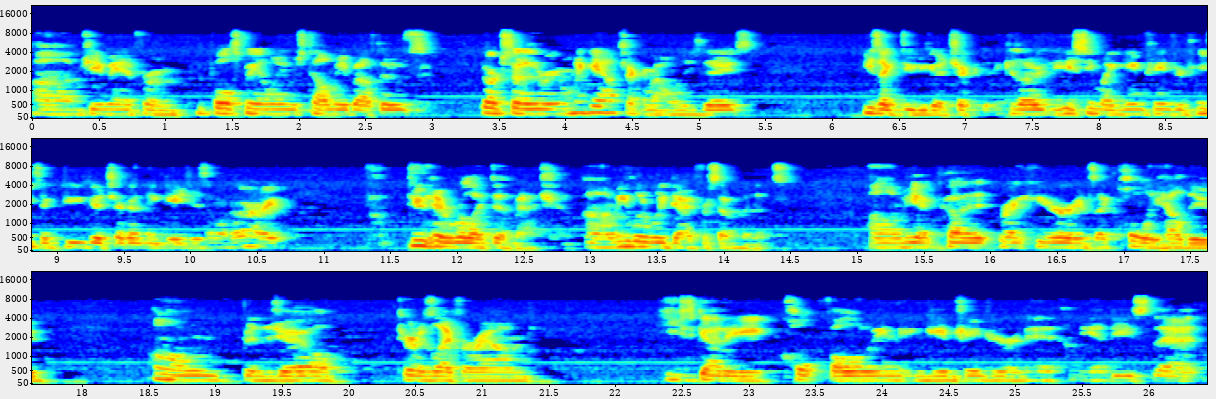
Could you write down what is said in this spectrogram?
Um, J Man from the Pulse family was telling me about those Dark Side of the Ring. I'm like, yeah, I'll check them out one of these days. He's like, dude, you gotta check it because I he seen my game changers. He's like, dude, you gotta check out the engages. I'm like, all right. Dude had a real life death match. Um, he literally died for seven minutes. Um, he got cut right here. It's like, holy hell, dude. Um, been to jail. turn his life around. He's got a cult following in Game Changer and in the Indies that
